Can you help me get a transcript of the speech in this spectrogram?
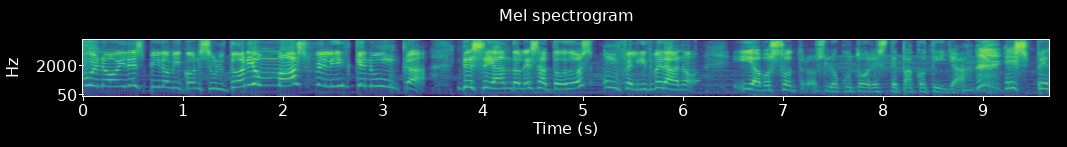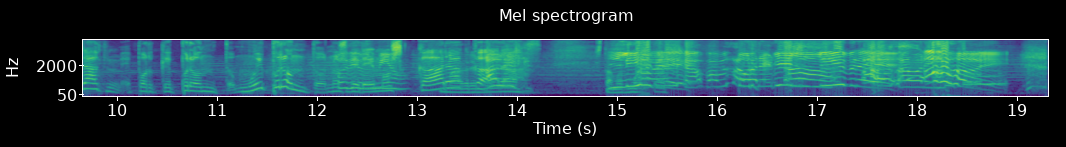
Bueno, hoy despido mi consultorio más feliz que nunca, deseándoles a todos un feliz verano y a vosotros, locutores de pacotilla, esperadme porque pronto, muy pronto nos Oh, veremos mío. cara a Madre cara. mía. Estamos libre, vamos a por fin libre. Vamos a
